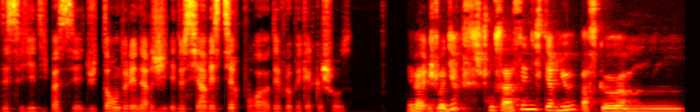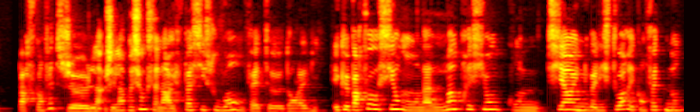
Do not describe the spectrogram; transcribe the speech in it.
d'essayer d'y passer du temps, de l'énergie et de s'y investir pour développer quelque chose? Eh ben, je dois dire que je trouve ça assez mystérieux parce que parce qu'en fait, j'ai l'impression que ça n'arrive pas si souvent en fait dans la vie, et que parfois aussi on a l'impression qu'on tient une nouvelle histoire et qu'en fait non.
